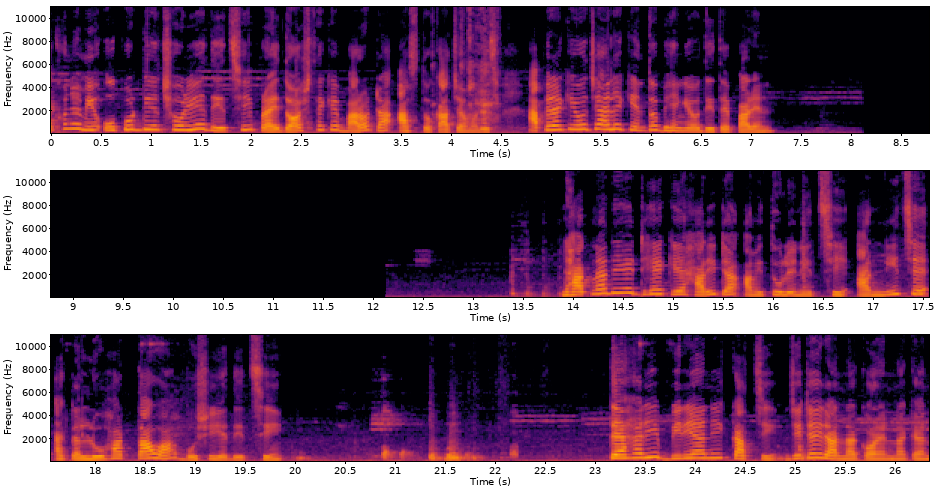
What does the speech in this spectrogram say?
এখন আমি উপর দিয়ে ছড়িয়ে দিচ্ছি প্রায় দশ থেকে বারোটা আস্ত কাঁচামরিচ। আপনারা কেউ চাইলে কিন্তু ভেঙেও দিতে পারেন। ঢাকনা দিয়ে ঢেকে হাঁড়িটা আমি তুলে নিচ্ছি আর নিচে একটা লোহার তাওয়া বসিয়ে দিচ্ছি। তেহারি বিরিয়ানি কাচ্চি, যেটাই রান্না করেন না কেন,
